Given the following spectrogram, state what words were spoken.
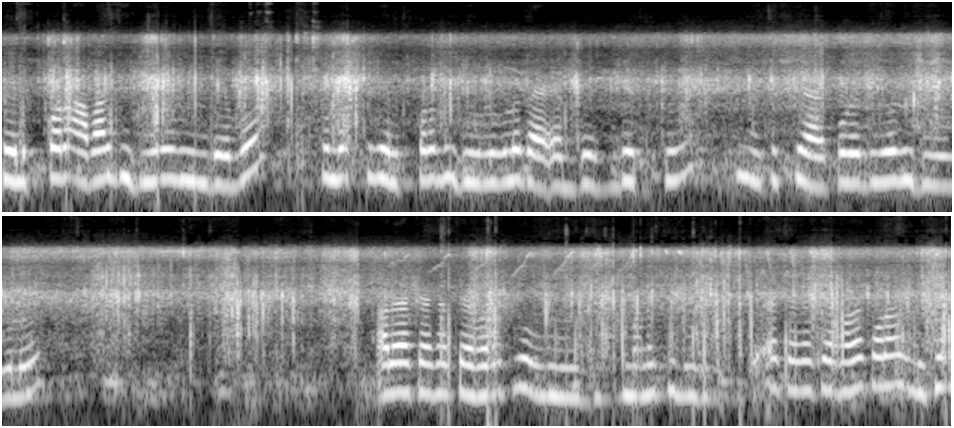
হেল্প করো। আবার ভিডিও দেবো। তোমরা একটু হেল্প করো। ভিডিওগুলো দেখবে একটু। একটু শেয়ার করে দিও ভিডিওগুলো আর একা একা ক্যামেরা মানে কি একা একা ক্যামেরা করা ভীষণ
